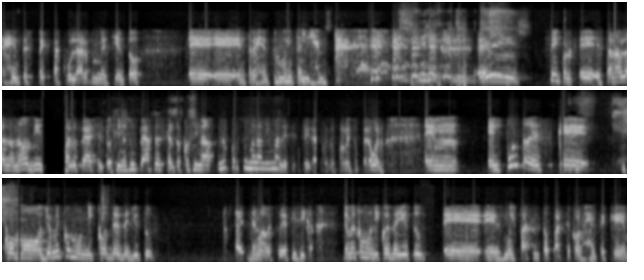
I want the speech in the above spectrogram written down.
gente espectacular, me siento eh, eh, entre gente muy inteligente. Em, sí, porque están hablando, ¿no? El tocino es un pedazo de cerdo cocinado, no consuman animales, estoy de acuerdo con eso, pero bueno, em, el punto es que como yo me comunico desde YouTube, eh, de nuevo estudio física, yo me comunico desde YouTube, eh, es muy fácil toparse con gente que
